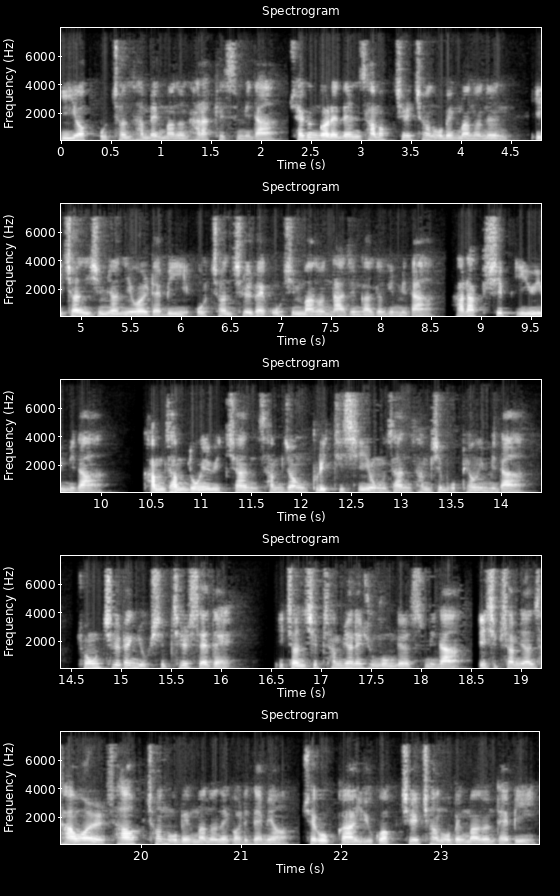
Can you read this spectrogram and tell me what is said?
2억 5,300만원 하락했습니다. 최근 거래된 3억 7,500만원은 2020년 2월 대비 5,750만원 낮은 가격입니다. 하락 12위입니다. 감삼동에 위치한 삼정 브리티시 용산 35평입니다. 총 767세대 2013년에 준공되었습니다. 23년 4월 4억 1,500만원에 거래되며 최고가 6억 7,500만원 대비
